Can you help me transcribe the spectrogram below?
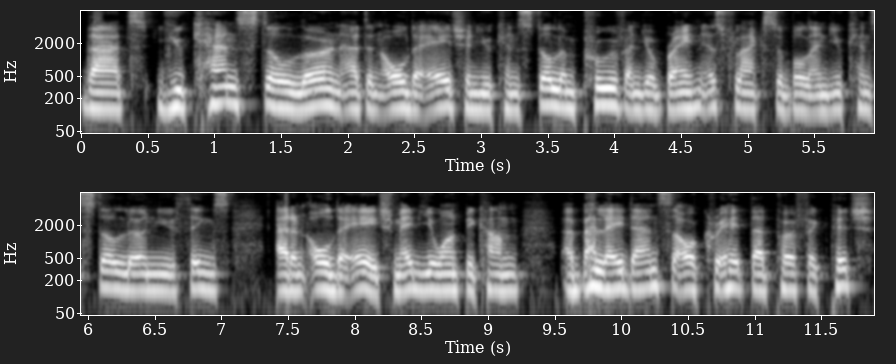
that you can still learn at an older age and you can still improve and your brain is flexible and you can still learn new things at an older age. Maybe you won't become a ballet dancer or create that perfect pitch.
